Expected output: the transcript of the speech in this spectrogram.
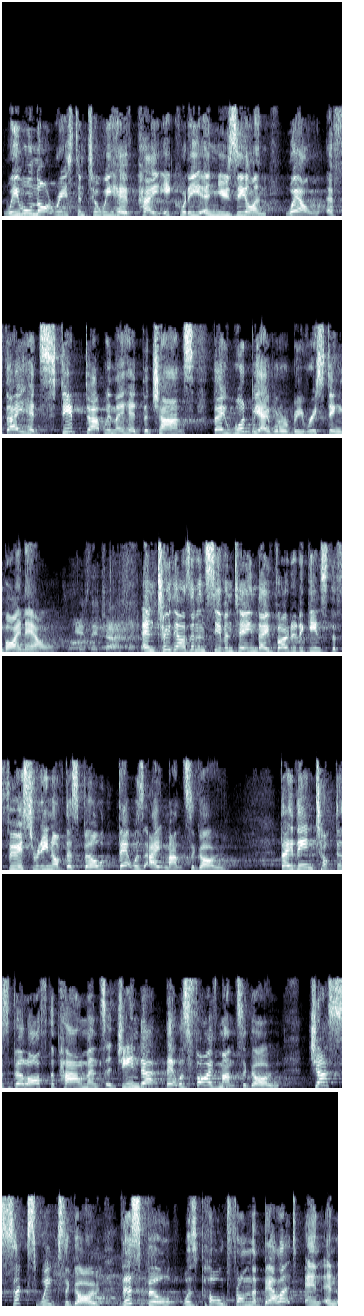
we will not rest until we have pay equity in New Zealand. Well, if they had stepped up when they had the chance, they would be able to be resting by now. Here's their chance. In 2017, they voted against the first reading of this bill. That was eight months ago. They then took this bill off the Parliament's agenda. That was five months ago. Just six weeks ago, this bill was pulled from the ballot, and in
